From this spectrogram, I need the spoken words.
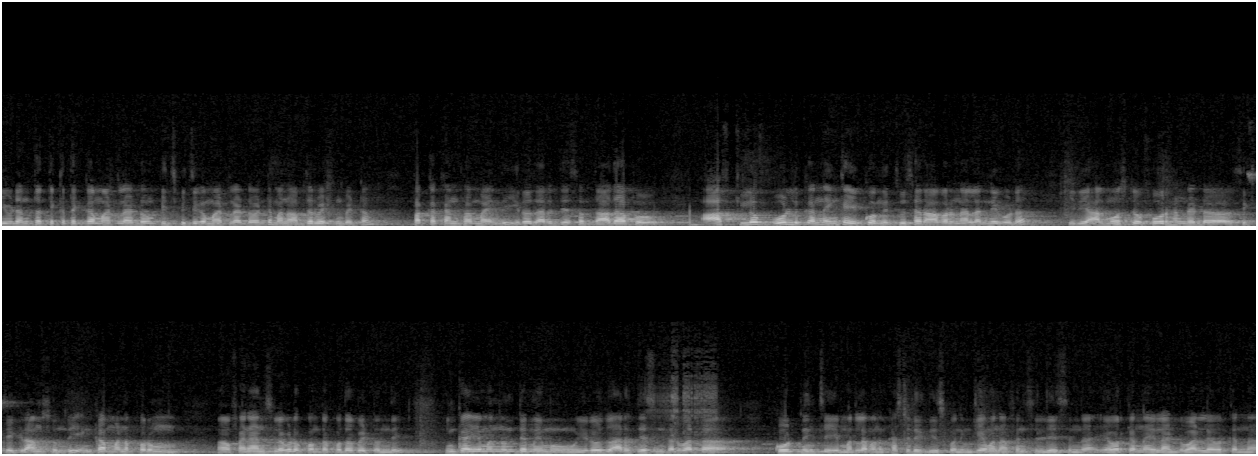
ఈవిడంతా తిక్క తిక్కగా మాట్లాడడం పిచ్చి పిచ్చిగా మాట్లాడడం అంటే మనం అబ్జర్వేషన్ పెట్టాం. పక్క కన్ఫర్మ్ అయింది. ఈరోజు అరెస్ట్ చేస్తాం దాదాపు హాఫ్ కిలో గోల్డ్ కన్నా ఇంకా ఎక్కువ మీరు చూసారు ఆభరణాలన్నీ కూడా? ఇది almost four hundred sixty grams ఉంది. ఇంకా మనపురం ఫైనాన్స్లో కూడా కొంత కుదవబెట్టుంది ఇంకా ఏమన్నా ఉంటే మేము ఈరోజు అరెస్ట్ చేసిన తర్వాత కోర్టు నుంచి మరలా మనం కస్టడీకి తీసుకొని ఇంకేమైనా అఫెన్సులు చేసిందా? ఎవరికన్నా ఇలాంటి వాళ్ళు ఎవరికన్నా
